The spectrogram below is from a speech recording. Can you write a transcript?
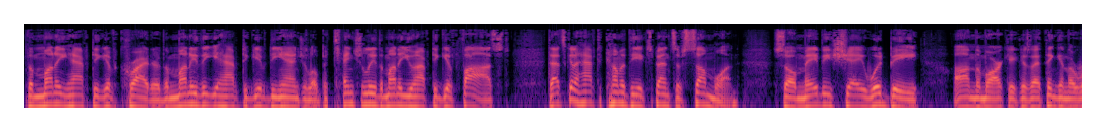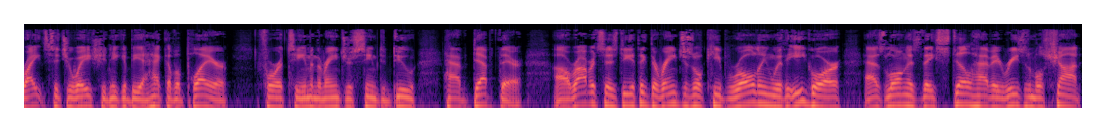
the money you have to give Kreider, the money that you have to give DeAngelo, potentially the money you have to give Fast, that's going to have to come at the expense of someone. So maybe Skjei would be on the market because I think in the right situation he could be a heck of a player for a team, and the Rangers seem to do have depth there. Uh, Robert says, "Do you think the Rangers will keep rolling with Igor as long as they still have a reasonable shot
